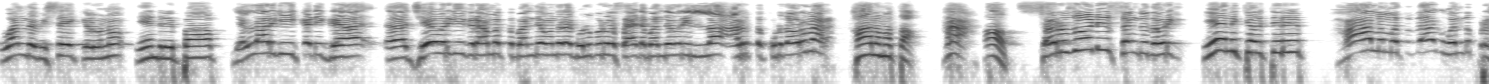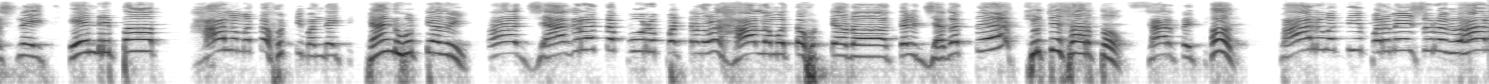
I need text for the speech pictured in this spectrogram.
ಒಂದ್ ವಿಷಯ ಕೇಳುನು. ಏನ್ರಿಪ್ಪ? ಎಲ್ಲಾರ್ಗಿ ಈ ಕಡೆ ಆ, ಜೇವರ್ಗಿ ಗ್ರಾಮಕ್ಕೆ ಬಂದೇವಂದ್ರ ಗುಲ್ಬರ್ಗ ಸೈಡ್ ಬಂದೇವಂದ್ರ ಇಲ್ಲ ಅರ್ಥ ಕುಡ್ದವ್ರದಾರ ಹಾಲು ಮತ. ಹಾ. ಹೌದ್. ಸರ್ಜೋಡಿ ಸಂಘದವ್ರಿಗೆ ಏನ್ ಕೇಳ್ತೀರಿ? ಹಾಲ ಮತದಾಗ ಒಂದು ಪ್ರಶ್ನೆ ಐತಿ. ಏನ್ರಿಪ್ಪ? ಹಾಲ ಮತ ಹುಟ್ಟಿ ಬಂದೈತಿ. ಹೆಂಗ್ ಹುಟ್ಟ್ಯಾದ್ರಿ? ಆ ಜಾಗ್ರತ ಪೂರ್ವ ಪಟ್ಟಣದೊಳಗ ಹಾಲ ಮತ್ತ ಹುಟ್ಟ್ಯದ ಅಂತೇಳಿ ಜಗತ್ತ ಶ್ರುತಿ ಸಾರ್ತು. ಸಾರ್ತೈತಿ. ಹೌದ್. ಪಾರ್ವತಿ ಪರಮೇಶ್ವರ ವಿಹಾರ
